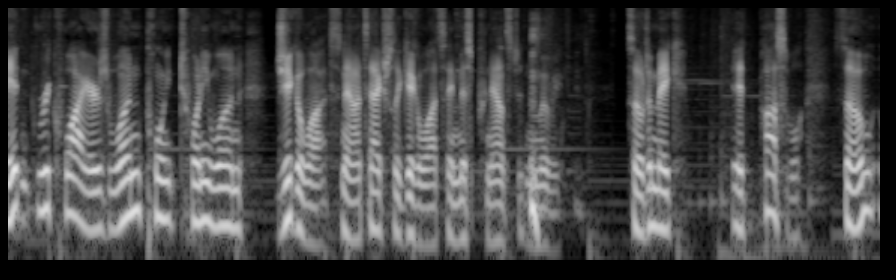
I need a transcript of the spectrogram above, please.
it requires 1.21 gigawatts. Now, it's actually gigawatts. They mispronounced it in the movie. So to make it possible, so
